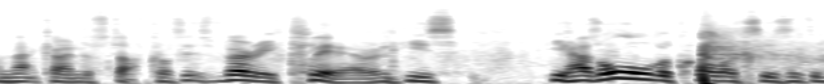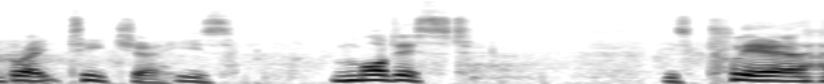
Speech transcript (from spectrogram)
and that kind of stuff, because it's very clear. And he's he has all the qualities of the great teacher. He's modest, he's clear,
